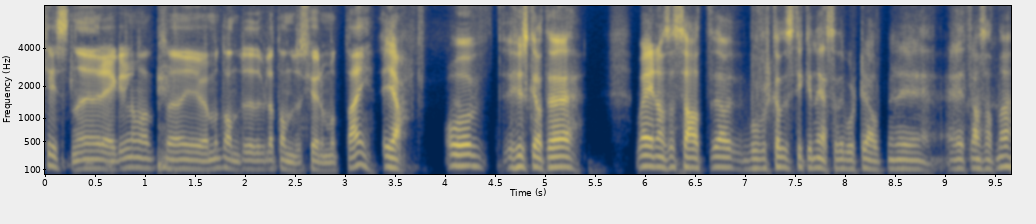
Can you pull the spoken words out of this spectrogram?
kristne regelen om at uh, gjør mot andre det du vil at andre skal gjøre mot deg. Ja. Og husker at det var en som sa at ja, hvorfor skal du stikke nesa di bort i alt mulig eller et eller annet sånt noe?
